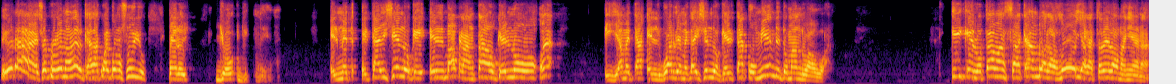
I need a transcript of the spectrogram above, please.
Digo, nada, eso es el problema de él, cada cual con lo suyo. Pero yo, él, me, él está diciendo que él va plantado, que él no. eh, y ya me está, el guardia me está diciendo que él está comiendo y tomando agua. Y que lo estaban sacando a las 2 y a las 3 de la mañana.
